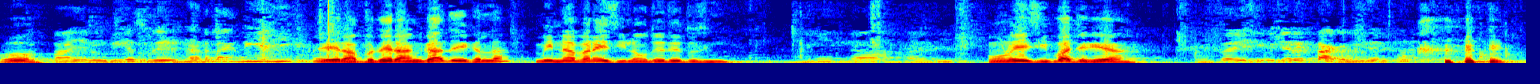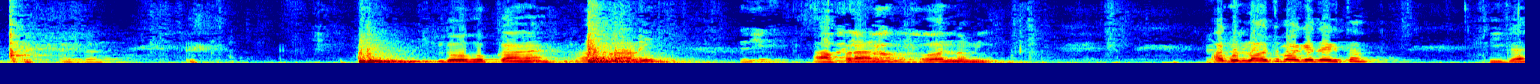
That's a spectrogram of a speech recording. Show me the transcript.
ਉਹ ਪਾ ਜ਼ਰੂਰੀ ਹੈ ਸਵੇਰੇ ਠੰਡ ਲੱਗਦੀ ਹੈ ਜੀ। ਇਹ ਰੱਬ ਦੇ ਰੰਗ ਆ ਦੇਖ ਲੈ। ਮਹੀਨਾ ਪਹਿਲਾਂ ਏਸੀ ਲਾਉਂਦੇ ਤੇ ਤੁਸੀਂ। ਮਹੀਨਾ ਹਾਂਜੀ। ਹੁਣ ਏਸੀ ਭੱਜ ਗਿਆ। ਹੁਣ ਤਾਂ ਇਸੇ ਵਿਚਾਰਾ ਢੱਕ ਵੀ ਦਿੱਤਾ। ਏਦਾਂ। ਦੋ ਹੁੱਕਾਂ ਹੈ ਆ ਪੁਰਾਣੀ। ਜੀ ਆ ਪੁਰਾਣੀ ਉਹ ਨਵੀਂ। ਆ ਗੁੱਲਾ ਚ ਪਾ ਕੇ ਦੇਖ ਤਾਂ। ਠੀਕ ਹੈ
